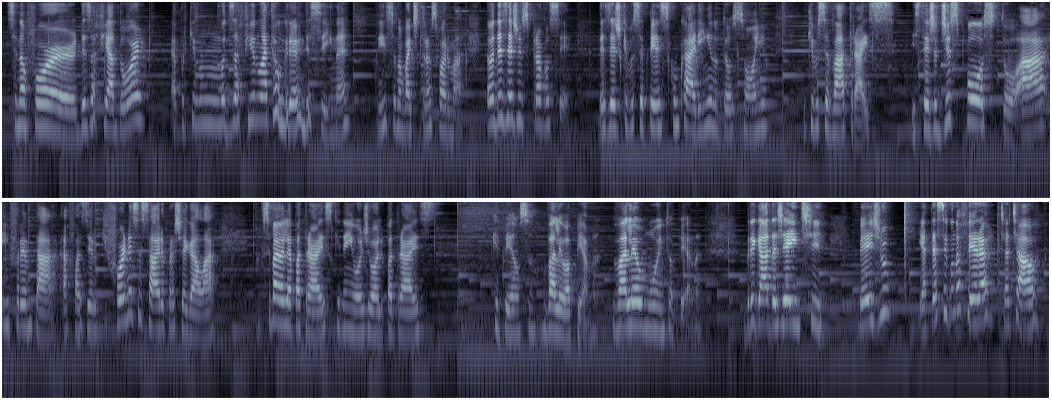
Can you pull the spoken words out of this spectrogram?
se não for desafiador, é porque não, o desafio não é tão grande assim, né? Isso não vai te transformar. Então eu desejo isso para você. Desejo que você pense com carinho no teu sonho e que você vá atrás. Esteja disposto a enfrentar, a fazer o que for necessário para chegar lá que você vai olhar para trás, que nem hoje eu olho para trás e penso, valeu a pena. Valeu muito a pena. Obrigada, gente. Beijo e até segunda-feira. Tchau, tchau.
